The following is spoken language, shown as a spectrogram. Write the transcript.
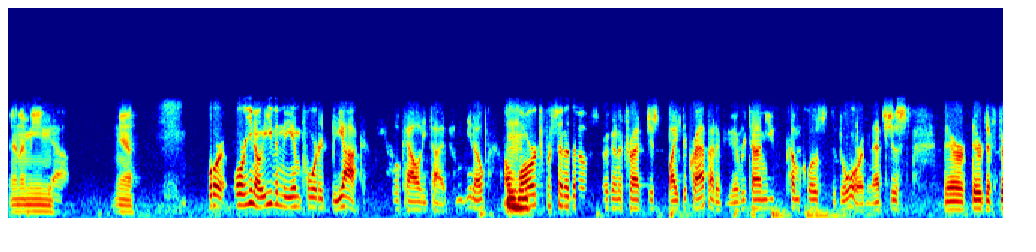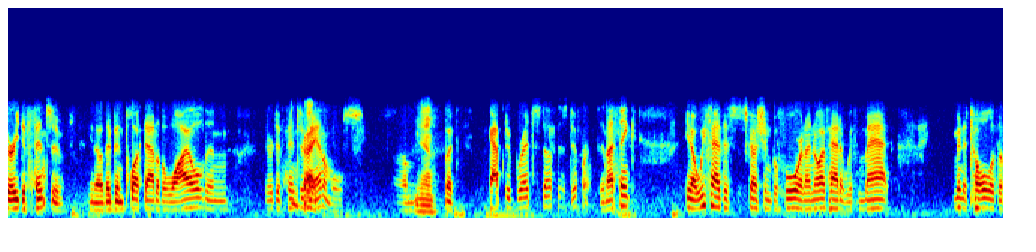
And I mean, Yeah. yeah. Or or you know even the imported Biak locality type. You know, a Mhm. large percent of those are going to try to just bite the crap out of you every time you come close to the door. I mean that's just they're they're def- very defensive. You know they've been plucked out of the wild and they're defensive Right. animals. Um, Yeah. but captive bred stuff is different. And I think, you know, we've had this discussion before, and I know I've had it with Matt Minatola. The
